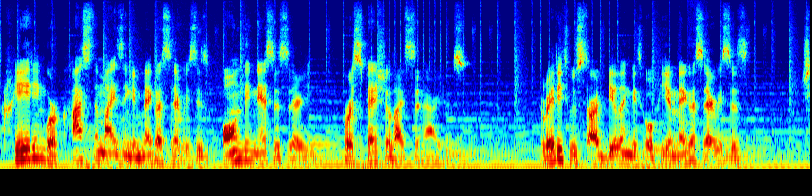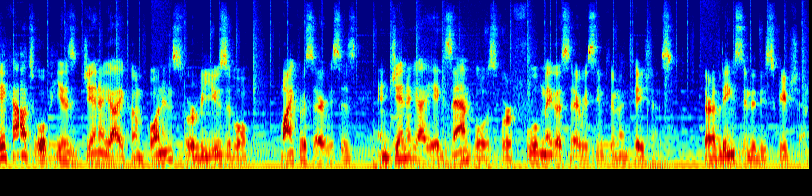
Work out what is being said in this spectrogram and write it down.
Creating or customizing a megaservice is only necessary for specialized scenarios. Ready to start building with OPEA megaservices? Check out OPEA's GenAI components for reusable microservices and GenAI examples for full megaservice implementations. There are links in the description.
